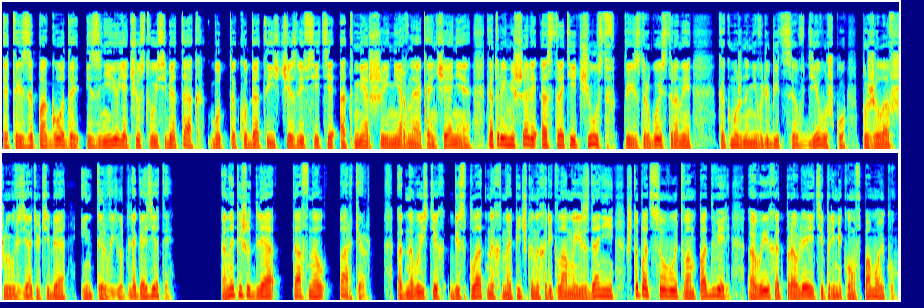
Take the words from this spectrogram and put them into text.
Это из-за погоды, из-за нее я чувствую себя так, будто куда-то исчезли все те отмершие нервные окончания, которые мешали остроте чувств, да и с другой стороны, как можно не влюбиться в девушку, пожелавшую взять у тебя интервью для газеты. Она пишет для Тафнел Паркер, одного из тех бесплатных, напичканных рекламой изданий, что подсовывают вам под дверь, а вы их отправляете прямиком в помойку.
